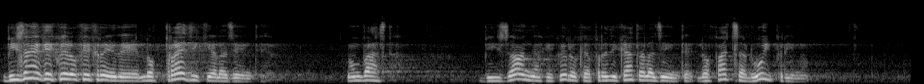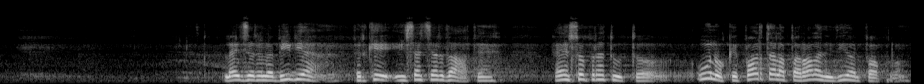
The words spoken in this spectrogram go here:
Bisogna che quello che crede lo predichi alla gente, non basta. Bisogna che quello che ha predicato alla gente lo faccia lui prima. Leggere la Bibbia perché il sacerdote è soprattutto uno che porta la parola di Dio al popolo.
